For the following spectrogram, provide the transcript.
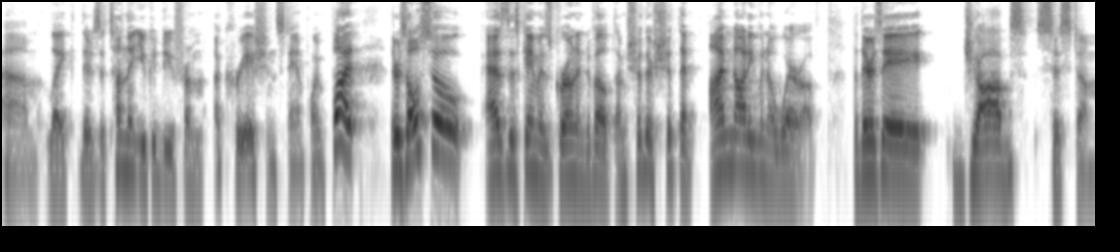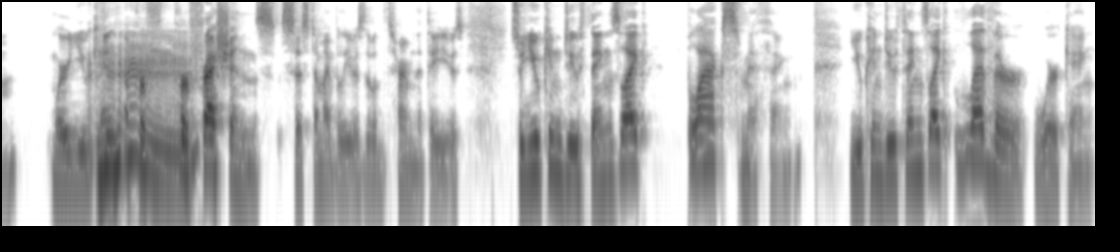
Um, like there's a ton that you could do from a creation standpoint, but there's also as this game has grown and developed, I'm sure there's shit that I'm not even aware of. But there's a jobs system where you can a prof- Mhm. professions system, I believe is the term that they use. So you can do things like blacksmithing. You can do things like leather working,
